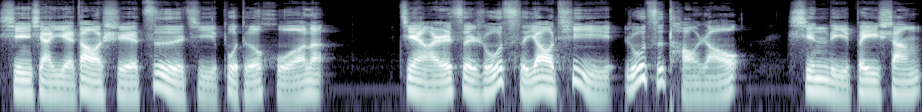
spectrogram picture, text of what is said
心下也倒是自己不得活了；见儿子如此要替，如此讨饶，心里悲伤，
